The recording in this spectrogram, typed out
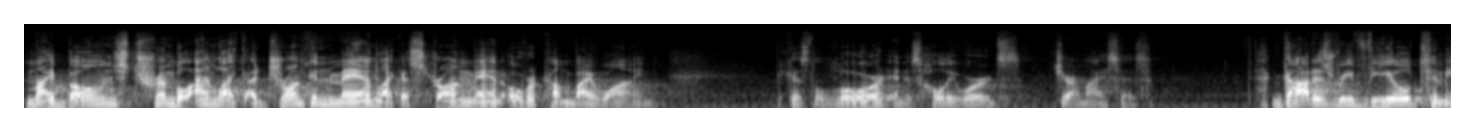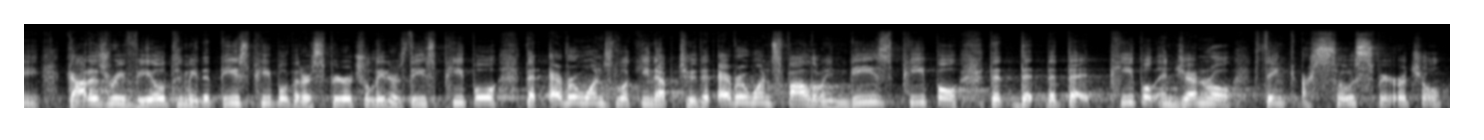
My bones tremble. I'm like a drunken man, like a strong man overcome by wine. Because the Lord and his holy words, Jeremiah says, God has revealed to me, God has revealed to me that these people that are spiritual leaders, these people that everyone's looking up to, that everyone's following, these people that, that, that, that people in general think are so spiritual,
